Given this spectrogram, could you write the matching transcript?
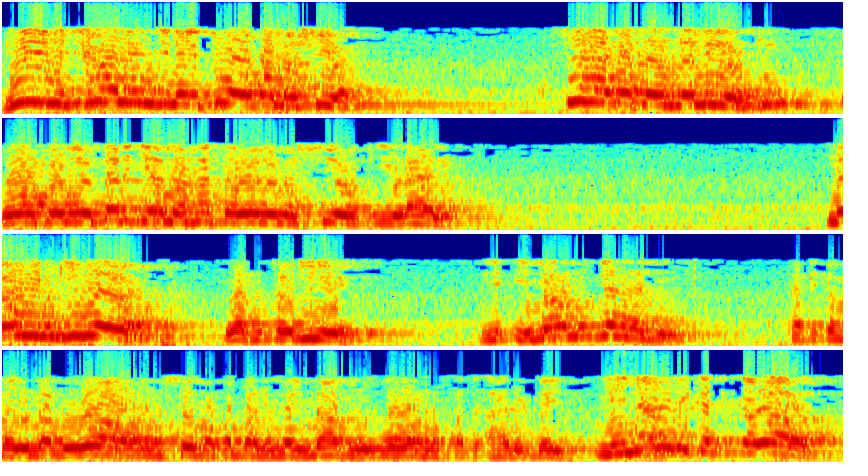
Hii ni challenge inaitoa kwa mashia. Si hapa tanzania tu wawafanyie tarjama hata wale mashia wa kiirani. Na wengineo watutajie ni imamu gani katika maimamu wao wanaosema kwamba ni maimamu wao wanaofata ahlulbeit ni nani katika wao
